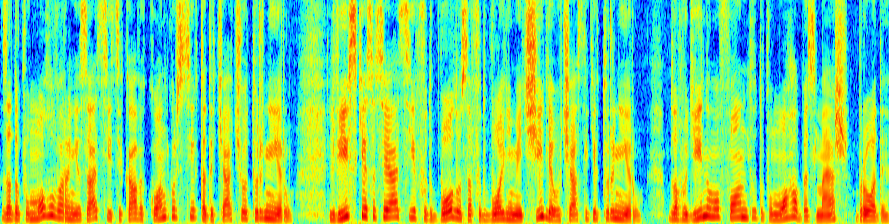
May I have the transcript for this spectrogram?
за допомогу в організації цікавих конкурсів та дитячого турніру, Львівській асоціації футболу за футбольні м'ячі для учасників турніру, благодійному фонду Допомога без меж Броди.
